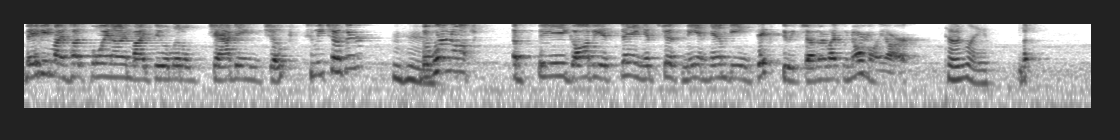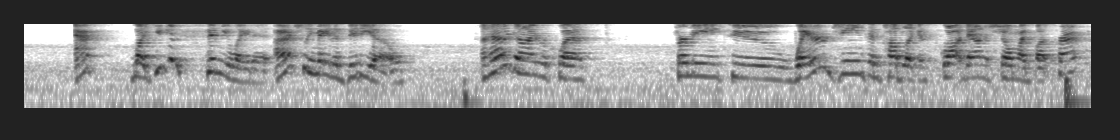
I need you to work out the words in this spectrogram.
maybe my husband and I might do a little jabbing joke to each other, mm-hmm. but we're not a big obvious thing. It's just me and him being dicks to each other like we normally are. Totally. Like you can simulate it. I actually made a video. I had a guy request for me to wear jeans in public and squat down to show my butt crack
